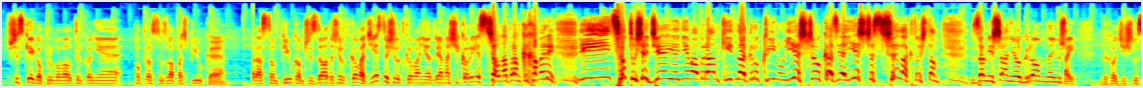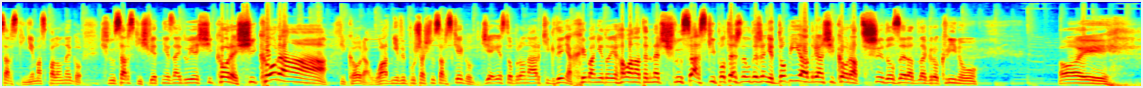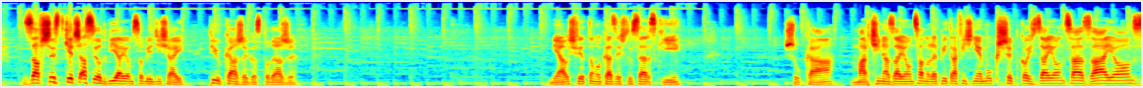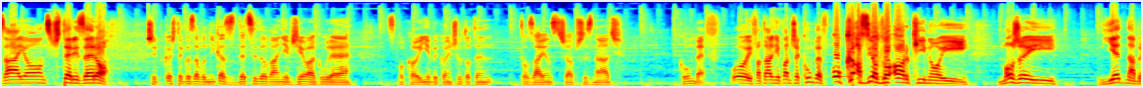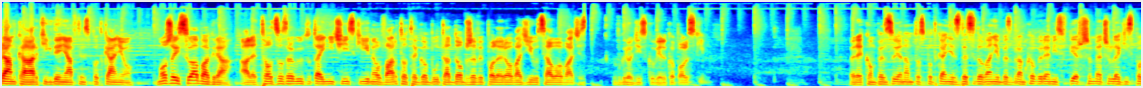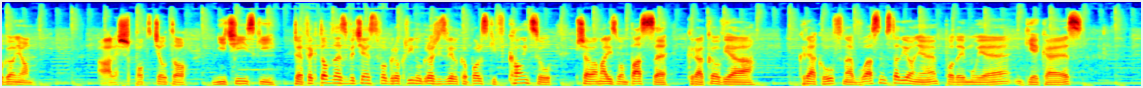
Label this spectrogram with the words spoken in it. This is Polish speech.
Wszystkiego próbował, tylko nie po prostu złapać piłkę. Teraz tą piłką, czy zdoła dośrodkować? Jest dośrodkowanie Adriana Sikory, jest strzał na bramkę Hamery i co tu się dzieje? Nie ma bramki dla Groklinu, jeszcze okazja, jeszcze strzela ktoś tam, zamieszanie ogromne już. Wychodzi Ślusarski, nie ma spalonego. Ślusarski świetnie znajduje Sikorę, Sikora! Sikora ładnie wypuszcza Ślusarskiego, gdzie jest obrona Arki Gdynia? Chyba nie dojechała na ten mecz Ślusarski, potężne uderzenie, dobija Adrian Sikora, 3 do 0 dla Groklinu. Oj, za wszystkie czasy odbijają sobie dzisiaj piłkarze gospodarzy. Miał świetną okazję Ślusarski. Szuka Marcina Zająca, no lepiej trafić nie mógł. Szybkość Zająca, Zając, Zając, 4-0. Szybkość tego zawodnika zdecydowanie wzięła górę. Spokojnie wykończył to ten to Zając, trzeba przyznać. Kumbew. Oj, fatalnie pancze Kumbew. Okazja dla Arki, no i może i jedna bramka Arki Gdynia w tym spotkaniu. Może i słaba gra, ale to co zrobił tutaj Niciński, no warto tego buta dobrze wypolerować i ucałować w Grodzisku Wielkopolskim. Rekompensuje nam to spotkanie zdecydowanie bezbramkowy remis w pierwszym meczu Legii z Pogonią. Ależ podciął to Niciński. Efektowne zwycięstwo Groklinu Grozisk Wielkopolski w końcu przełamali złą passę. Krakowia Kraków na własnym stadionie podejmuje GKS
